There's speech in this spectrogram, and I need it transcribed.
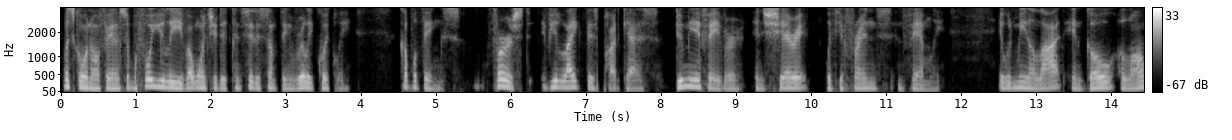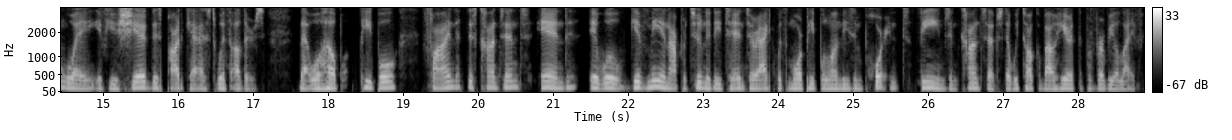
What's going on, fam? So, before you leave, I want you to consider something really quickly. A couple things. First, if you like this podcast, do me a favor and share it with your friends and family. It would mean a lot and go a long way if you shared this podcast with others. That will help people find this content and it will give me an opportunity to interact with more people on these important themes and concepts that we talk about here at the proverbial life.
